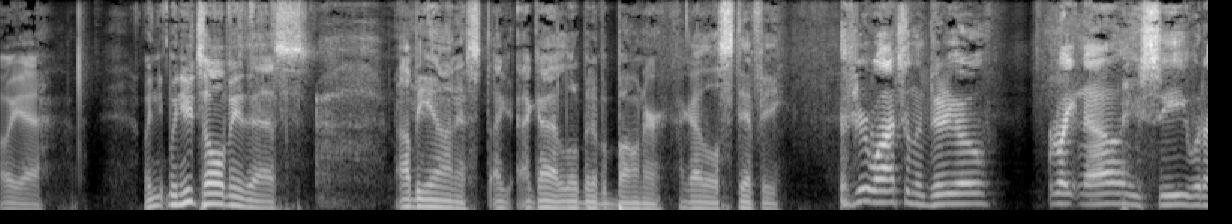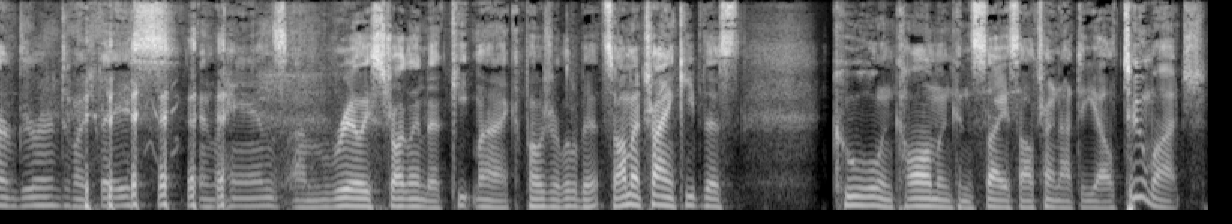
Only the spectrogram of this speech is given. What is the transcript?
Oh yeah. When when you told me this, I'll be honest, I, I got a little bit of a boner. I got a little stiffy. if you're watching the video right now, you see what I'm doing to my face and my hands. I'm really struggling to keep my composure a little bit. So I'm going to try and keep this cool and calm and concise. I'll try not to yell too much.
